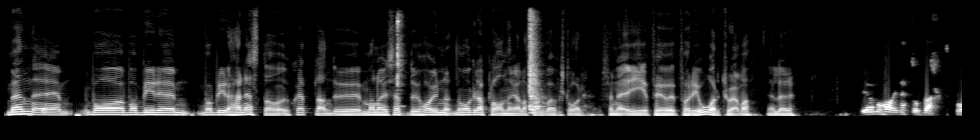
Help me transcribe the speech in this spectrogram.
Men eh, vad, vad, blir det, vad blir det härnäst då? Shetland, du, man har ju sett, du har ju några planer i alla fall vad jag förstår. För, för, för i år tror jag va? Eller? Ja, nå har jeg nettopp vært på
